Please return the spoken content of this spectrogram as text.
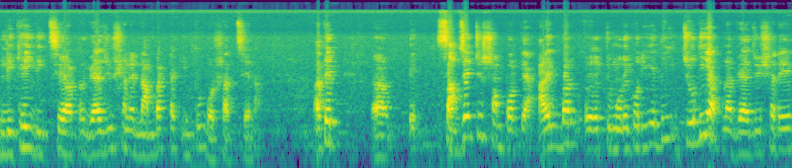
লিখেই দিচ্ছে, অর্থাৎ গ্র্যাজুয়েশনের নাম্বারটা কিন্তু বসাচ্ছে না। অর্থাৎ সাবজেক্টের সম্পর্কে আরেকবার একটু মনে করিয়ে দিই, যদি আপনার গ্র্যাজুয়েশনে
